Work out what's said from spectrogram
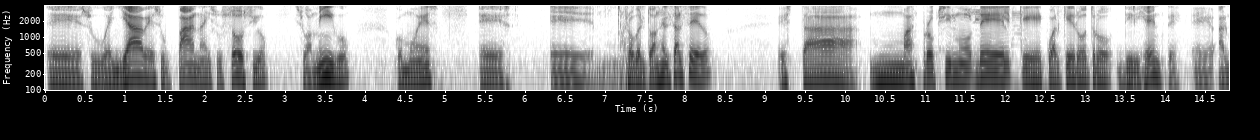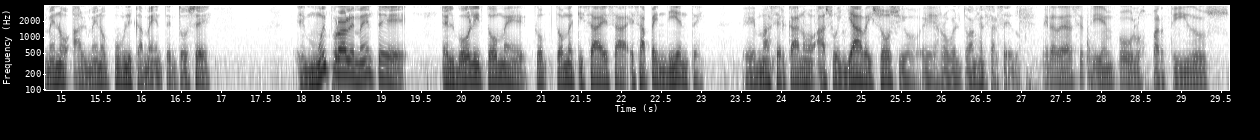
eh, su enllave, su pana y su socio, su amigo, como es eh, eh, Roberto Ángel Salcedo, está más próximo de él que cualquier otro dirigente, eh, al, menos, al menos públicamente. Entonces, muy probablemente el boli tome, to- tome quizá esa, esa pendiente más cercano a su enllave y socio, Roberto Ángel Salcedo. Mira, de hace tiempo los partidos,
